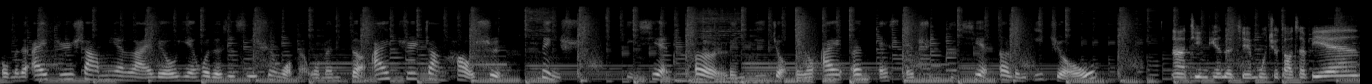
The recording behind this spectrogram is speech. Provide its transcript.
我们的 IG 上面来留言，或者是私讯我们。我们的 IG 账号是 linsh 底线二零一九 L I N S H 底线二零一九。那今天的节目就到这边，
